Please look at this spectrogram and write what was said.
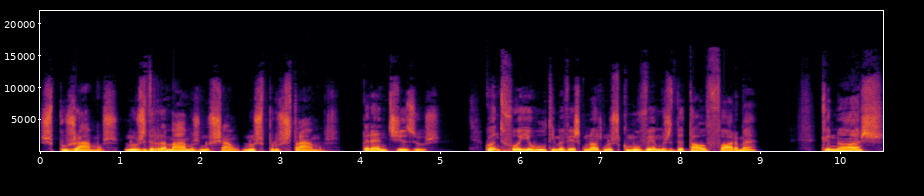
espujamos, nos derramamos no chão, nos prostramos perante Jesus. Quando foi a última vez que nós nos comovemos de tal forma que nós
